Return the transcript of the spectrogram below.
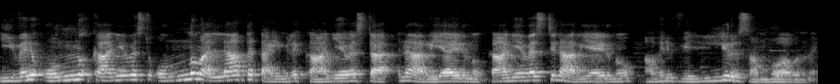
ഇവന് ഒന്ന് കാഞ്ഞ വെസ്റ്റ് ഒന്നും അല്ലാത്ത ടൈമിൽ കാഞ്ഞ വെസ്റ്റിന് അറിയായിരുന്നു. കാഞ്ഞ വെസ്റ്റിന് അറിയായിരുന്നു അവന് വലിയൊരു സംഭവമാകുന്നത്.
